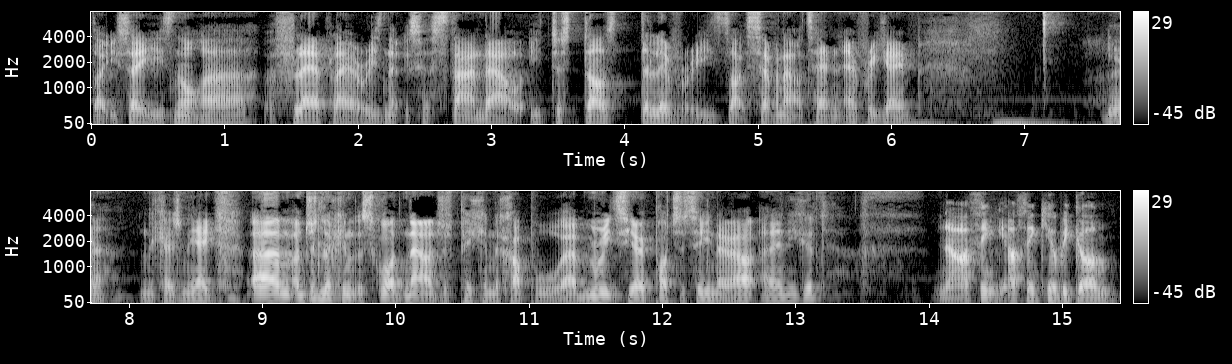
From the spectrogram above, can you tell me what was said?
like you say, he's not a, a flair player. He's not going to stand out. He just does delivery. He's like seven out of ten every game. Yeah. uh, and occasionally eight. Um, I'm just looking at the squad now, just picking a couple. Uh, Maurizio Pochettino, uh, any good? No, I think I think he'll be gone.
